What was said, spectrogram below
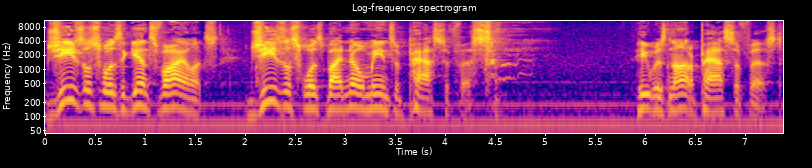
Jesus was against violence. Jesus was by no means a pacifist. he was not a pacifist.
